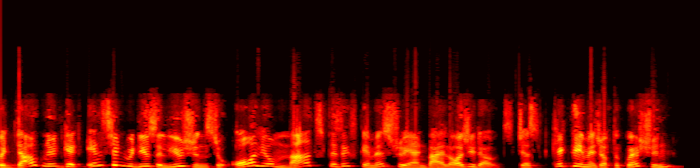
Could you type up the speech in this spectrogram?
With Doubtnut, get instant video solutions to all your maths, physics, chemistry, and biology doubts. Just click the image of the question,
